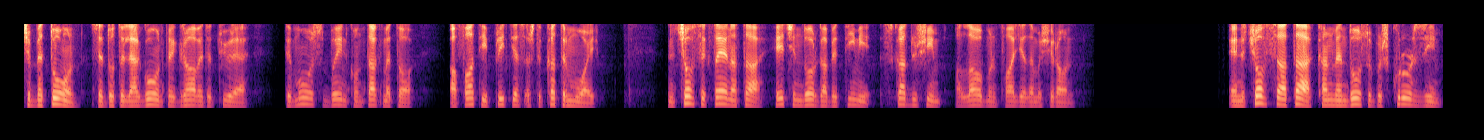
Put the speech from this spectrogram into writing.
që betohen se do të largohen prej grave të tyre, të mos bëjnë kontakt me to, afati i pritjes është katër muaj. Në qoftë se kthehen ata, heqin dorë nga betimi, s'ka dyshim, Allahu bën falje dhe mëshiron. E në qoftë se ata kanë vendosur për shkurorëzim,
